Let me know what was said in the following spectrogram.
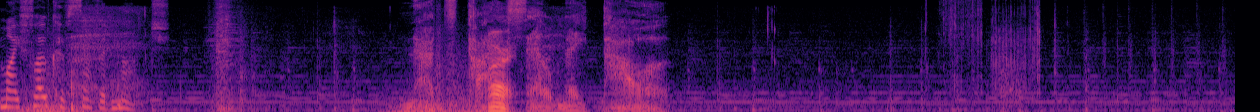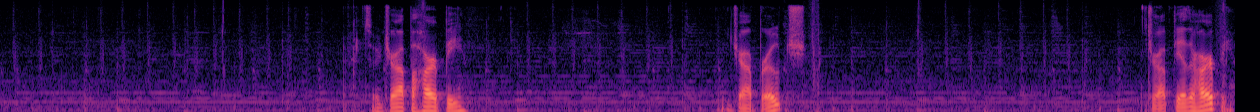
My folk have suffered much. All right. cell made power. So drop a harpy. Drop roach. Drop the other harpy.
